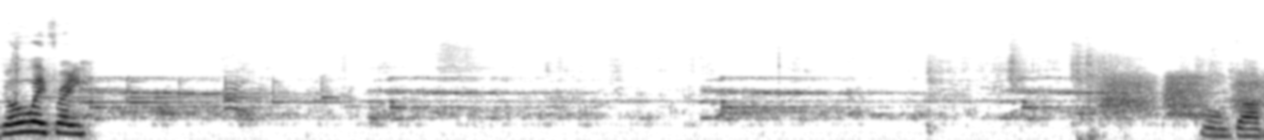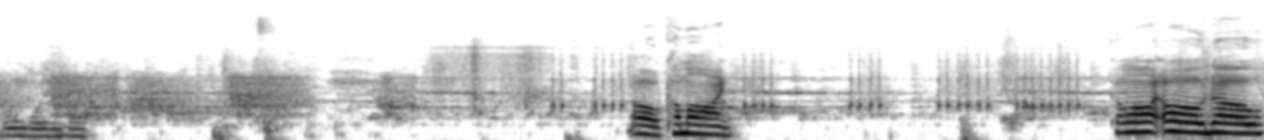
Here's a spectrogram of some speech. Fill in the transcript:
Go away, Freddy. Oh god, Balloon Boy's in here. Oh, come on. Come on. Oh no.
